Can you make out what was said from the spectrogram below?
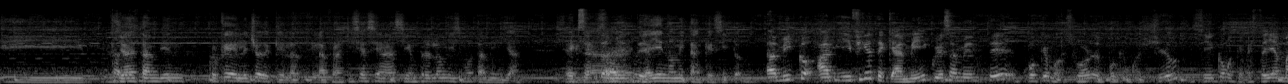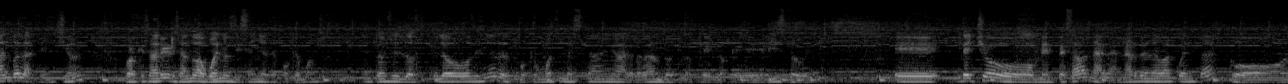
Y pues, ya también, creo que el hecho de que la, la franquicia sea siempre lo mismo también ya. Exactamente. Ya, ya llenó mi tanquecito. A mí, co- a mí, fíjate que a mí, curiosamente, Pokémon Sword y Pokémon Shield, sí, como que me está llamando la atención porque están regresando a buenos diseños de Pokémon. Entonces, los, los diseños de los Pokémon me están agradando lo que, lo que he visto, güey. Eh, de hecho, me empezaron a ganar de nueva cuenta con,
